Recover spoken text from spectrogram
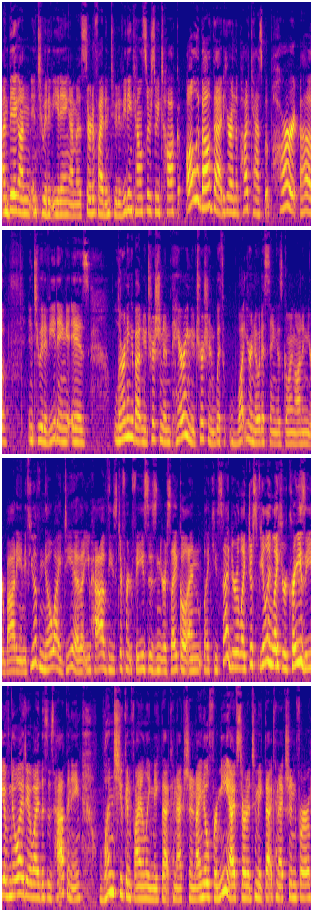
I'm big on intuitive eating. I'm a certified intuitive eating counselor, so we talk all about that here on the podcast. But part of intuitive eating is learning about nutrition and pairing nutrition with what you're noticing is going on in your body. And if you have no idea that you have these different phases in your cycle, and like you said, you're like just feeling like you're crazy, you have no idea why this is happening, once you can finally make that connection. I know for me, I've started to make that connection for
